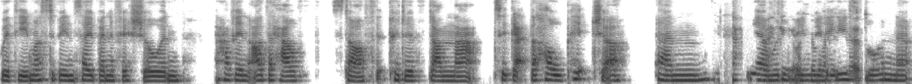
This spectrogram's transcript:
with you must have been so beneficial and having other health staff that could have done that to get the whole picture um yeah I would have been really been really good. useful wouldn't it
